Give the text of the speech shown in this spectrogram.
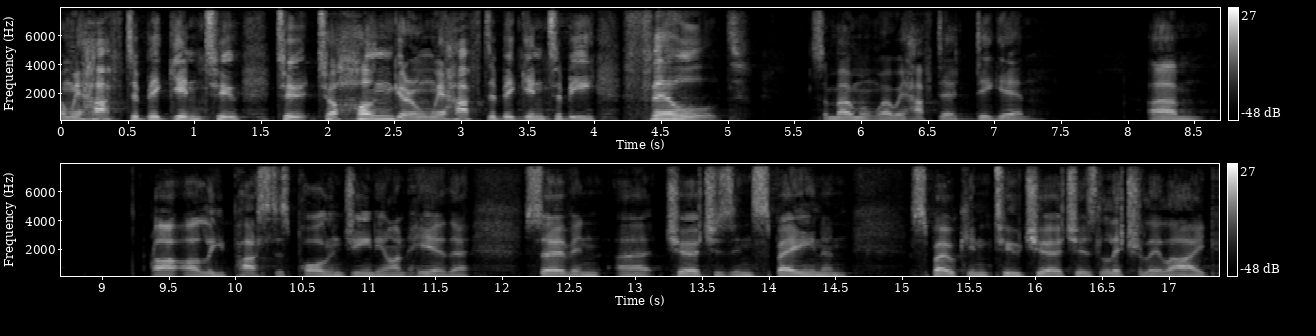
and we have to begin to, to, to hunger and we have to begin to be filled. It's a moment where we have to dig in. Um, our, our, lead pastors, Paul and Jeannie, aren't here. They're serving uh, churches in Spain and spoke in two churches, literally like,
